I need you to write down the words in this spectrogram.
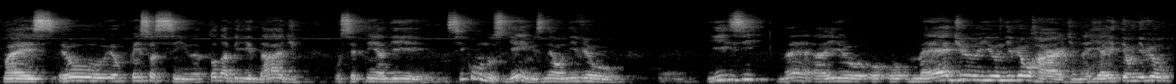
Mas eu, eu penso assim, né, toda habilidade você tem ali, assim como nos games, né, o nível easy, né? Aí o, o, o, médio e o nível hard, né? E aí tem o nível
